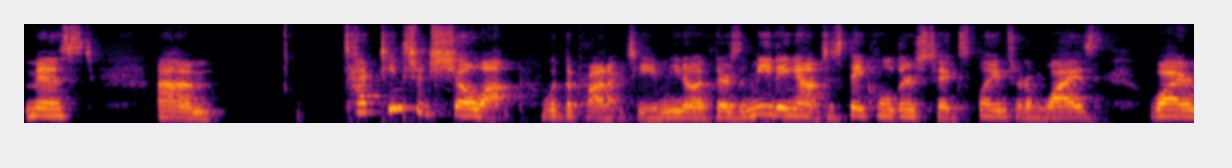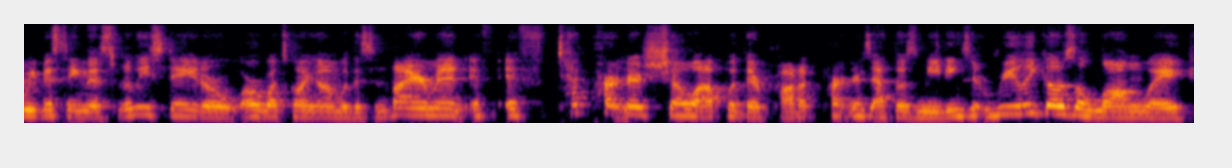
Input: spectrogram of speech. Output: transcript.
missed, um, tech team should show up with the product team. You know, if there's a meeting out to stakeholders to explain sort of why is why are we missing this release date or, or what's going on with this environment, if if tech partners show up with their product partners at those meetings, it really goes a long way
